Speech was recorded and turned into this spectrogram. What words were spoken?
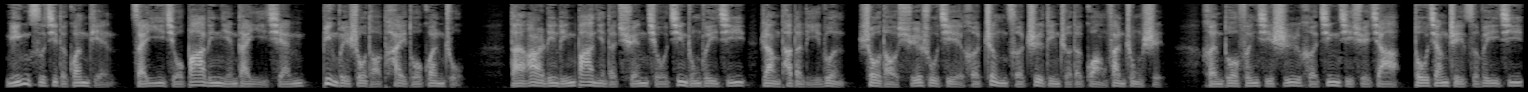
明斯基的观点在一九八零年代以前并未受到太多关注，但二零零八年的全球金融危机让他的理论受到学术界和政策制定者的广泛重视。很多分析师和经济学家都将这次危机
